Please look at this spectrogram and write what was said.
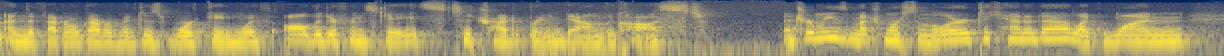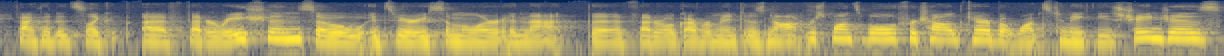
And the federal government is working with all the different states to try to bring down the cost. Germany is much more similar to Canada. Like one fact that it's like a federation, so it's very similar in that the federal government is not responsible for childcare but wants to make these changes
